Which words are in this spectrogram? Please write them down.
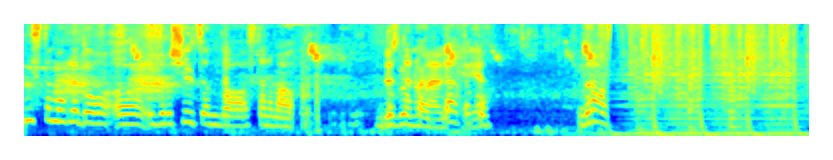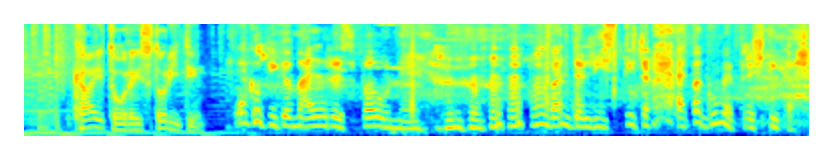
nista mogla do, uh, z rešilcem do stanovalca. Do stanovalca. Ja, tako. Ja. Grozno. Kaj torej storiti? Ko bi ga malo razpolnil, vandalistično, ali pa gume preštikaš.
